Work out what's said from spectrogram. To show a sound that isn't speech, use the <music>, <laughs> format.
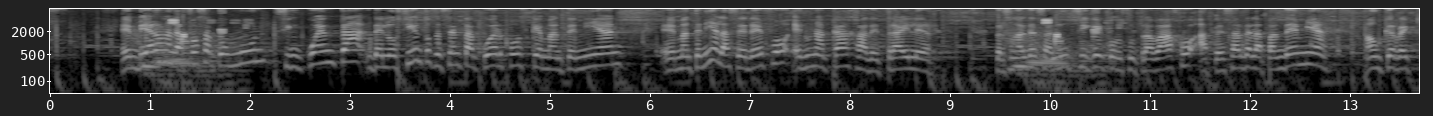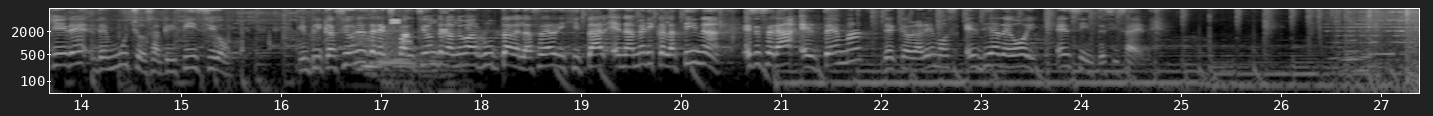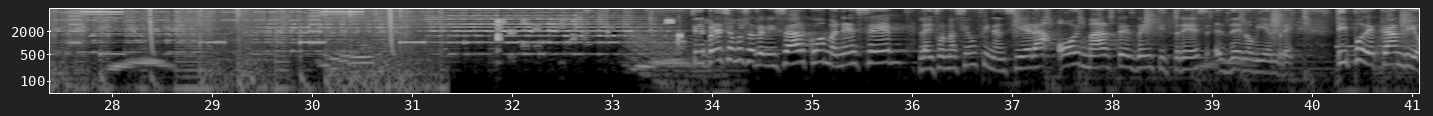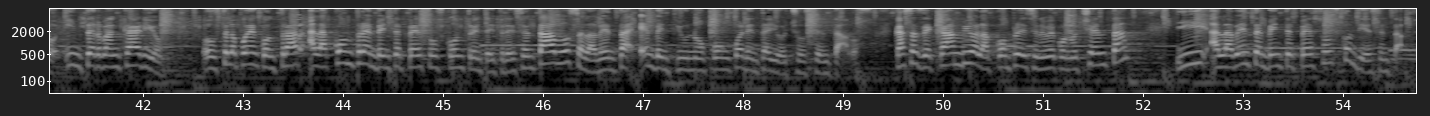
Enviaron a la fosa común 50 de los 160 cuerpos que mantenían, eh, mantenía la CEREFO en una caja de tráiler. Personal de salud sigue con su trabajo a pesar de la pandemia, aunque requiere de mucho sacrificio. Implicaciones de la expansión de la nueva ruta de la seda digital en América Latina. Ese será el tema del que hablaremos el día de hoy en Síntesis AM. Si le parece, vamos a revisar cómo amanece la información financiera hoy martes 23 de noviembre. Tipo de cambio interbancario. Usted lo puede encontrar a la compra en 20 pesos con 33 centavos, a la venta en 21 con 48 centavos. Casas de cambio a la compra 19 con 80 y a la venta en 20 pesos con 10 centavos.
